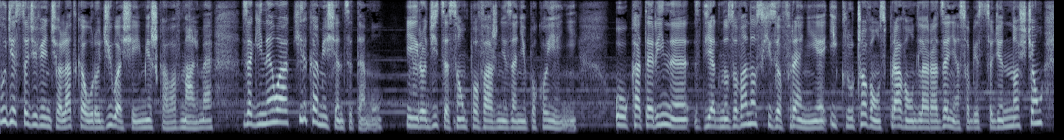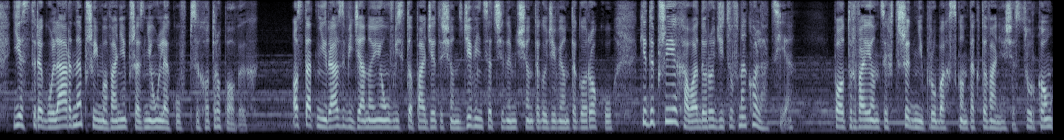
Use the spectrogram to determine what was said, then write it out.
29-latka urodziła się i mieszkała w Malmę. Zaginęła kilka miesięcy temu. Jej rodzice są poważnie zaniepokojeni. U Kateryny zdiagnozowano schizofrenię i kluczową sprawą dla radzenia sobie z codziennością jest regularne przyjmowanie przez nią leków psychotropowych. Ostatni raz widziano ją w listopadzie 1979 roku, kiedy przyjechała do rodziców na kolację. Po trwających trzy dni próbach skontaktowania się z córką,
